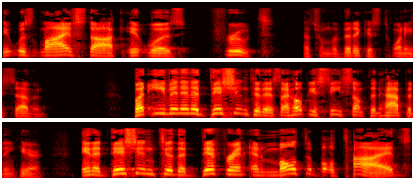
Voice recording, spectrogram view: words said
It was livestock. It was fruit. That's from Leviticus 27. But even in addition to this, I hope you see something happening here. In addition to the different and multiple tithes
